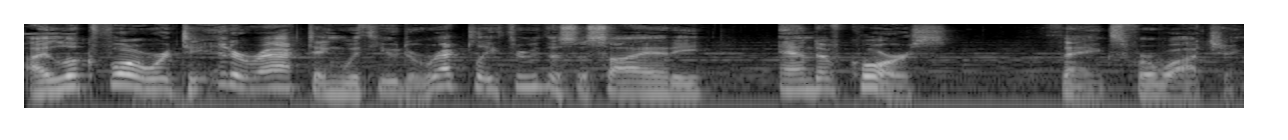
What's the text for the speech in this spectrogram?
I look forward to interacting with you directly through the Society, and of course, thanks for watching.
